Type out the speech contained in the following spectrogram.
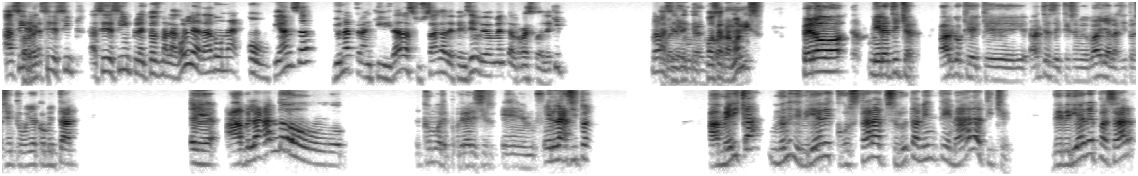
Así, así de simple, así de simple. Entonces Malagón le ha dado una confianza y una tranquilidad a su saga defensiva y obviamente al resto del equipo. así es de que, José Ramón. Pero, mire, teacher, algo que, que antes de que se me vaya la situación que voy a comentar, eh, hablando ¿cómo le podría decir? en la situación América no le debería de costar absolutamente nada, Tiche. Debería de pasar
